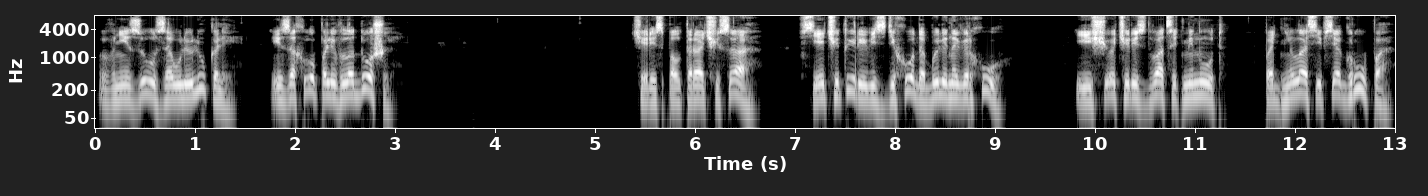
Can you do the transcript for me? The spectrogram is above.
Внизу заулюлюкали и захлопали в ладоши. Через полтора часа все четыре вездехода были наверху. Еще через двадцать минут поднялась и вся группа.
